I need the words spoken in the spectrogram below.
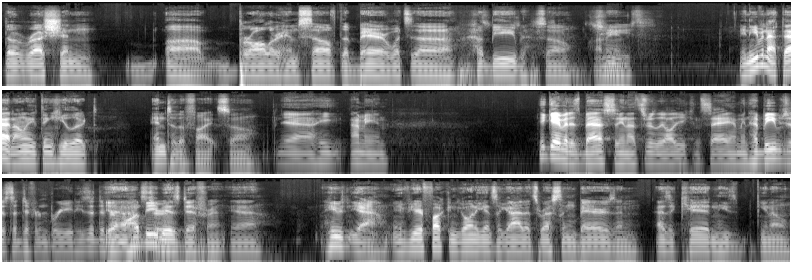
the Russian uh, brawler himself, the bear. What's uh, Khabib? So I mean, Jeez. and even at that, I don't even think he looked into the fight. So Yeah, he. I mean, he gave it his best. I mean, that's really all you can say. I mean, Khabib's just a different breed. He's a different yeah, monster. Khabib is different. Yeah, he was. Yeah, if you're fucking going against a guy that's wrestling bears and as a kid and he's you know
